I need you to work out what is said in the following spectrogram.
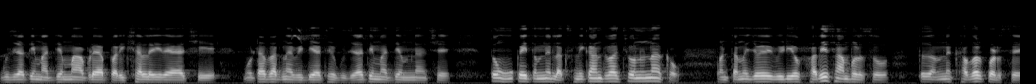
ગુજરાતી માધ્યમમાં આપણે આ પરીક્ષા લઈ રહ્યા છીએ. મોટાભાગના વિદ્યાર્થીઓ ગુજરાતી માધ્યમના છે. તો હું કંઈ તમને લક્ષ્મીકાંત વાંચવાનું ના કહું, પણ તમે જો એ વીડિયો ફરી સાંભળશો, તો તમને ખબર પડશે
